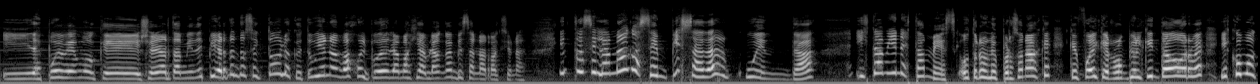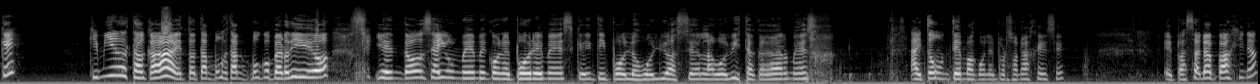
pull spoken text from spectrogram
Y después vemos que Gerard también despierta, entonces todos los que estuvieron bajo el poder de la magia blanca empiezan a reaccionar. Y entonces la maga se empieza a dar cuenta, y también está Mes, otro de los personajes, que fue el que rompió el quinta orbe, y es como que, ¿qué miedo está acá? Esto tampoco está un poco perdido. Y entonces hay un meme con el pobre Mes, que tipo los volvió a hacer, la volviste a cagar Mes. Hay todo un tema con el personaje ese. Eh, pasa la página,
